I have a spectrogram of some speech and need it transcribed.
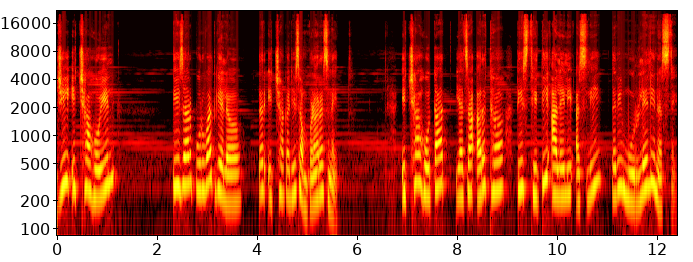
जी इच्छा होईल ती जर पूर्वत गेलं तर इच्छा कधी संपणारच नाहीत. इच्छा होतात याचा अर्थ ती स्थिती आलेली असली तरी मुरलेली नसते.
